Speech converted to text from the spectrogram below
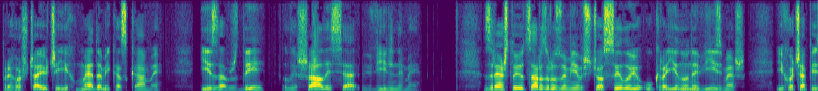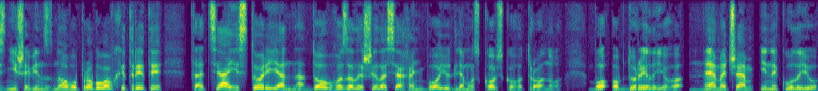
пригощаючи їх медом і казками, і завжди лишалися вільними. Зрештою, цар зрозумів, що силою Україну не візьмеш, і хоча пізніше він знову пробував хитрити, та ця історія надовго залишилася ганьбою для московського трону, бо обдурили його не мечем і не кулею,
